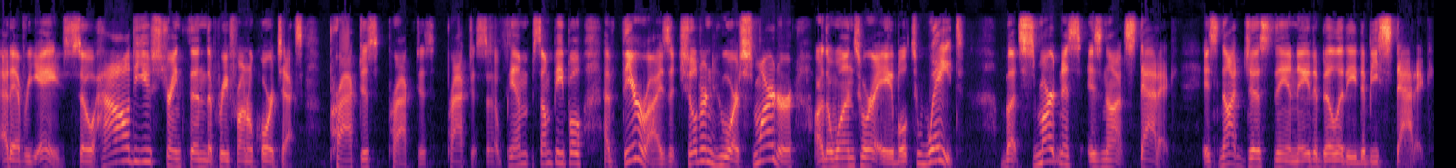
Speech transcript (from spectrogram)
at every age. So, how do you strengthen the prefrontal cortex? Practice, practice, practice. So, some people have theorized that children who are smarter are the ones who are able to wait. But smartness is not static. It's not just the innate ability to be static.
